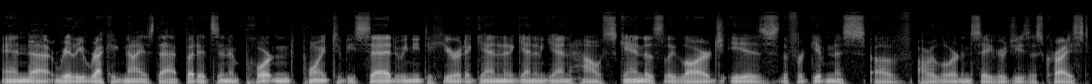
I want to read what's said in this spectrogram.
and uh, really recognize that but it's an important point to be said we need to hear it again and again and again how scandalously large is the forgiveness of our lord and savior jesus christ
